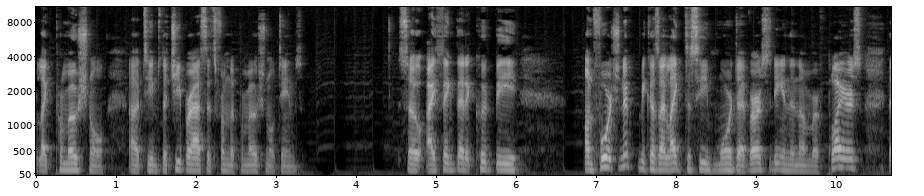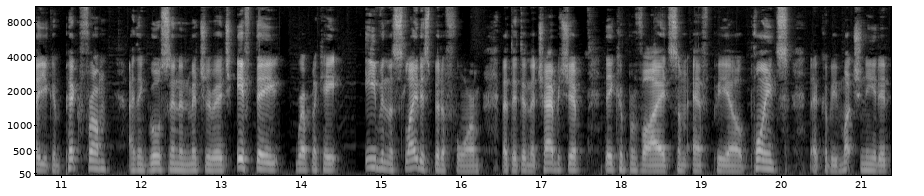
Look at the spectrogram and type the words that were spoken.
like promotional uh, teams, the cheaper assets from the promotional teams. So I think that it could be unfortunate because I like to see more diversity in the number of players that you can pick from. I think Wilson and Mitrovic, if they replicate even the slightest bit of form that they did in the championship, they could provide some FPL points that could be much needed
